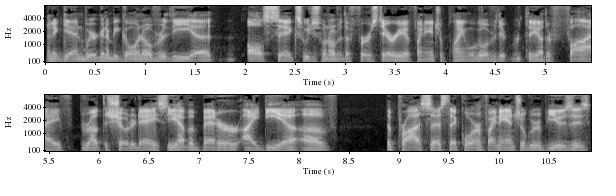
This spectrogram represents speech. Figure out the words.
and again, we're going to be going over the uh, all six. We just went over the first area of financial planning. We'll go over the, the other five throughout the show today, so you have a better idea of the process that Korhorn Financial Group uses.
